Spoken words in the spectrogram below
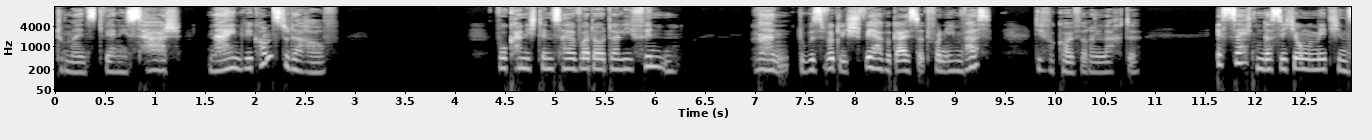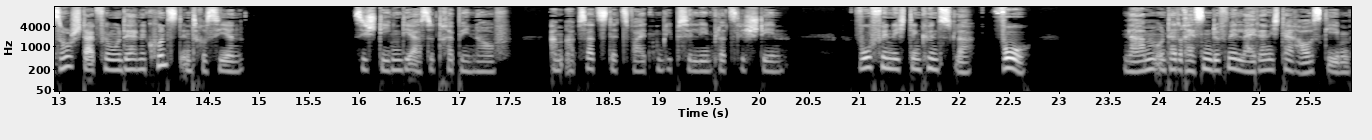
Du meinst Vernissage? Nein, wie kommst du darauf? Wo kann ich denn Salvador Dali finden? Mann, du bist wirklich schwer begeistert von ihm, was? Die Verkäuferin lachte. Ist selten, dass sich junge Mädchen so stark für moderne Kunst interessieren. Sie stiegen die erste Treppe hinauf. Am Absatz der zweiten blieb Celine plötzlich stehen. Wo finde ich den Künstler? Wo? Namen und Adressen dürfen wir leider nicht herausgeben.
